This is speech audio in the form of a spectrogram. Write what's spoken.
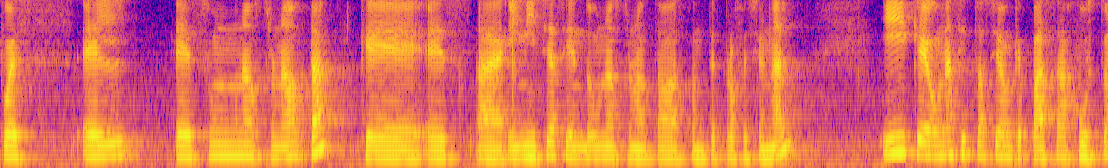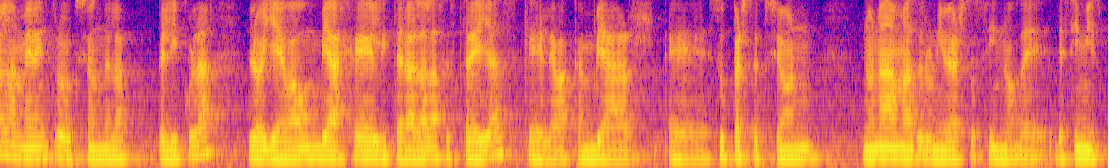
pues, él es un astronauta que es, ah, inicia siendo un astronauta bastante profesional y que una situación que pasa justo en la mera introducción de la película lo lleva a un viaje literal a las estrellas que le va a cambiar eh, su percepción no nada más del universo, sino de, de sí mismo.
